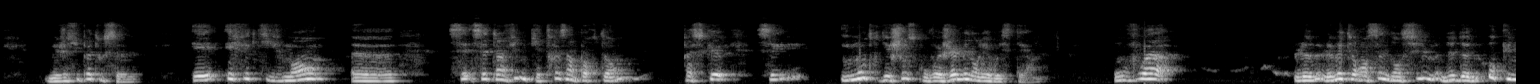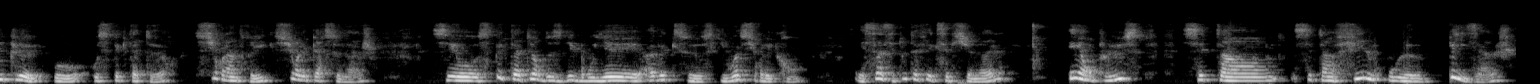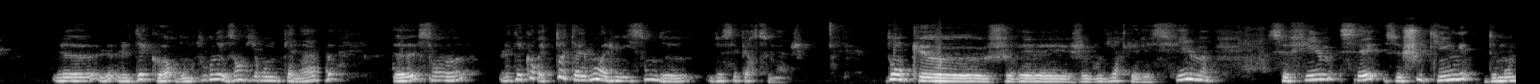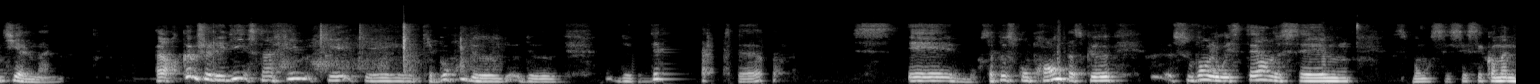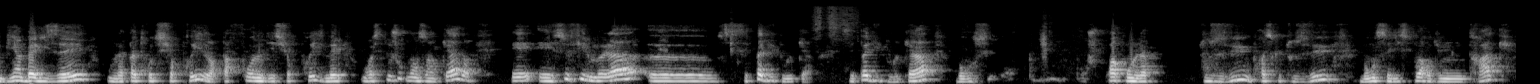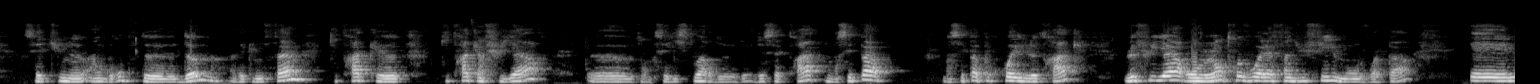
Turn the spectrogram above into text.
Mais je suis pas tout seul. Et effectivement, euh, c'est un film qui est très important parce que il montre des choses qu'on voit jamais dans les westerns. On voit le, metteur en scène dans ce film ne donne aucune clé au, spectateur sur l'intrigue, sur les personnages. C'est au spectateur de se débrouiller avec ce, qu'il voit sur l'écran. Et ça, c'est tout à fait exceptionnel. Et en plus, c'est un film où le paysage, le, décor, donc tourné aux environs de Canab, euh, le décor est totalement à l'unisson de, ces personnages. Donc, euh, je, vais, vous dire quel est ce film. Ce film, c'est The Shooting de Monty Hellman. Alors, comme je l'ai dit, c'est un film qui a beaucoup de, de, de détracteurs. Et bon, ça peut se comprendre parce que souvent le western, c'est bon, c'est quand même bien balisé. On n'a pas trop de surprises. Alors parfois on a des surprises, mais on reste toujours dans un cadre. Et, ce film-là, euh, c'est pas du tout le cas. C'est pas du tout le cas. Bon, je crois qu'on l'a tous vu, ou presque tous vu. Bon, c'est l'histoire d'une traque. C'est un groupe d'hommes avec une femme qui traque qui traque un fuyard. Euh, donc c'est l'histoire de, cette traque. On ne sait pas, sait pas pourquoi il le traque. Le fuyard, on l'entrevoit à la fin du film, on le voit pas. Et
